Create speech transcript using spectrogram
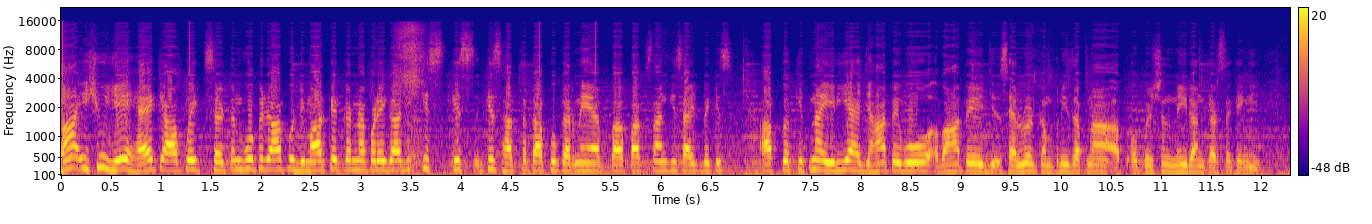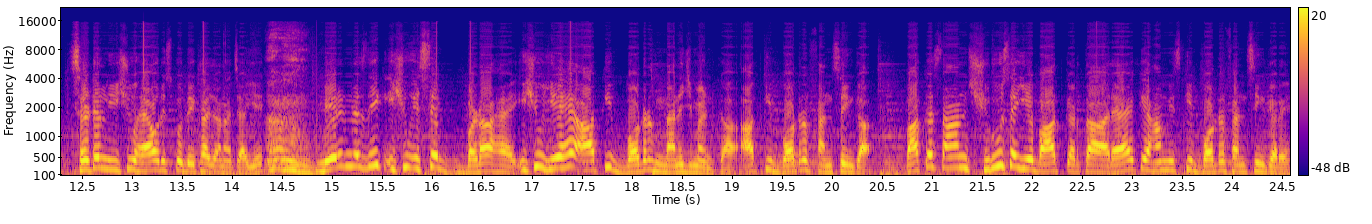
ہاں ایشو یہ ہے کہ آپ کو ایک سرٹن وہ پھر آپ کو ڈیمارکیٹ کرنا پڑے گا جی کس کس کس حد تک آپ کو کرنے ہیں؟ پاکستان کی سائٹ پہ کس آپ کا کتنا ایریا ہے جہاں پہ وہ وہاں پہ سیلولر کمپنیز اپنا آپریشن نہیں رن کر سکیں گی؟ سرٹن ایشو ہے اور اس کو دیکھا جانا چاہیے۔ میرے نزدیک ایشو اس سے بڑا ہے۔ ایشو یہ ہے آپ کی بارڈر مینجمنٹ کا آپ کی بارڈر فینسنگ کا۔ پاکستان شروع سے یہ بات کرتا آ رہا ہے کہ ہم اس کی بارڈر فینسنگ کریں۔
